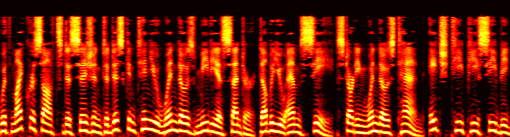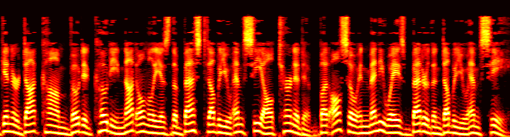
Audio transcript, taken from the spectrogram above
With Microsoft's decision to discontinue Windows Media Center (WMC) starting Windows 10, HTPCBeginner.com voted Kodi not only as the best WMC alternative but also in many ways better than WMC.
